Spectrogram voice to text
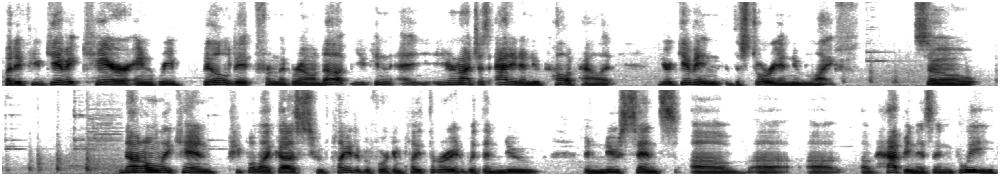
but if you give it care and rebuild it from the ground up, you can. uh, You're not just adding a new color palette; you're giving the story a new life. So. Not only can people like us who've played it before can play through it with a new a new sense of uh, uh, of happiness and glee,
